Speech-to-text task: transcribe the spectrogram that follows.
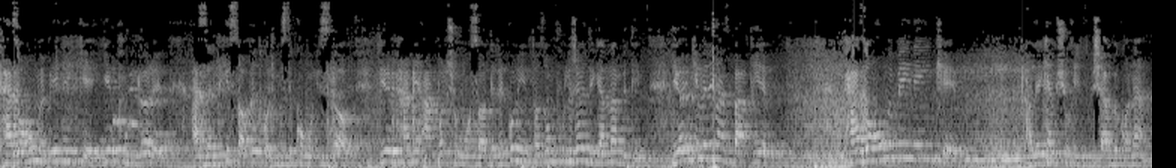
تضاهم بین این که یه پول داره از زندگی ساقط کنیم مثل کمونیستا. بیایم همه اموالش مصادره کنیم تازه اون پولش رو دیگر بدیم یا اینکه بریم از بقیه. تضاهم بین این که حالا یکم شوخی شب بکنم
